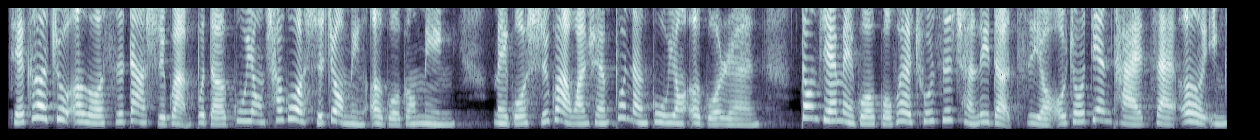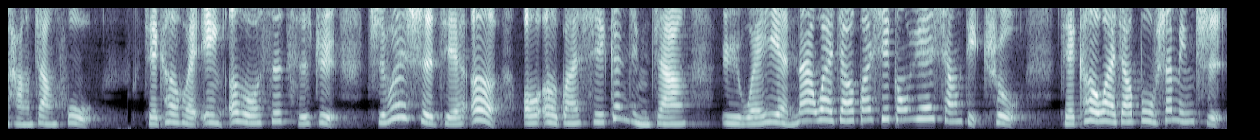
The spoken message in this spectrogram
捷克驻俄罗斯大使馆不得雇佣超过十九名俄国公民，美国使馆完全不能雇佣俄国人。冻结美国国会出资成立的自由欧洲电台在俄银行账户。捷克回应俄罗斯此举，只会使捷俄欧俄关系更紧张。与维也纳外交关系公约相抵触，捷克外交部声明指，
